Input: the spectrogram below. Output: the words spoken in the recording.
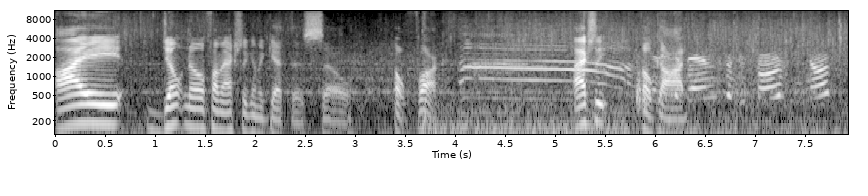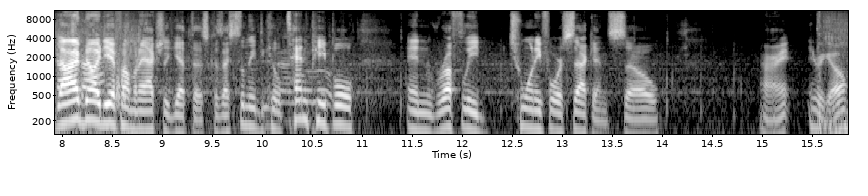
I don't know if I'm actually going to get this, so... Oh, fuck. I actually... Oh, God. Yeah, I have no idea if I'm going to actually get this, because I still need to kill 10 people in roughly 24 seconds, so... Alright, here we go.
